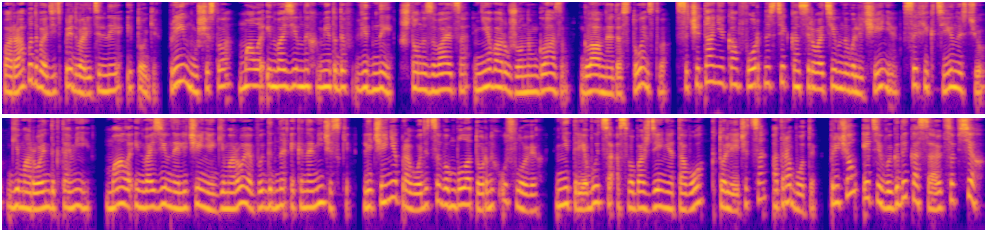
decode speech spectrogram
Пора подводить предварительные итоги. Преимущества малоинвазивных методов видны, что называется невооруженным глазом. Главное достоинство – сочетание комфортности консервативного лечения с эффективностью геморроиндоктомии. Малоинвазивное лечение геморроя выгодно экономически. Лечение проводится в амбулаторных условиях. Не требуется освобождение того, кто лечится, от работы. Причем эти выгоды касаются всех.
